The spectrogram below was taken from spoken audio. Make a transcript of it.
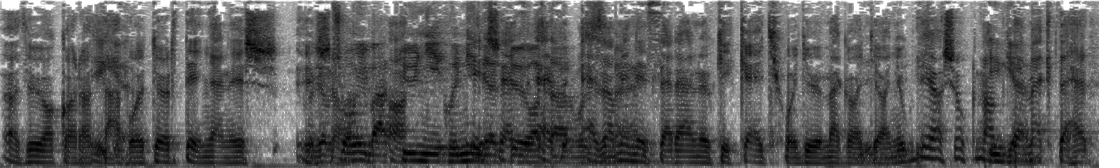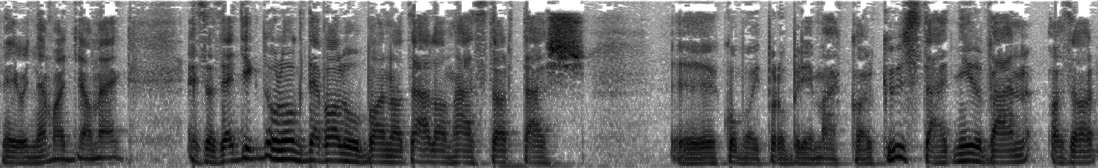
az ő akaratából Igen. történjen, és, és a, a, tűnjék, hogy mindent ő ez, ez, ez a miniszterelnöki kegy, hogy ő megadja a nyugdíjasoknak, Igen. de megtehetné, hogy nem adja meg. Ez az egyik dolog, de valóban az államháztartás komoly problémákkal küzd, tehát nyilván az, a,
